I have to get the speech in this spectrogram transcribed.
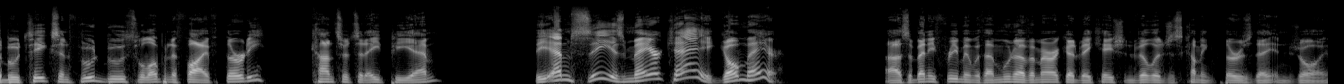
The boutiques and food booths will open at 5:30. Concerts at 8 p.m. The MC is Mayor K. Go Mayor. Uh, so Benny Friedman with Emunah of America at Vacation Village is coming Thursday. Enjoy.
